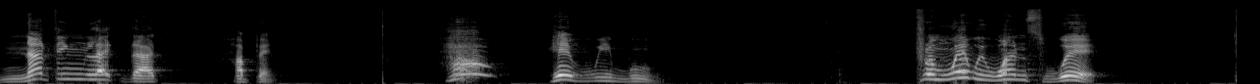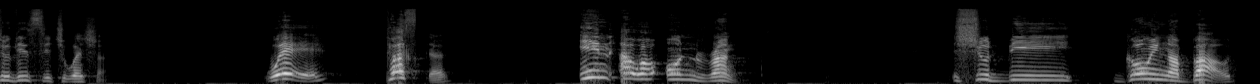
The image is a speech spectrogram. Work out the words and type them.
Nothing like that happened. How have we moved from where we once were to this situation where pastors in our own ranks should be going about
